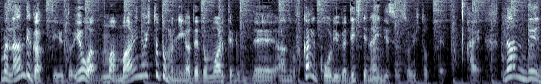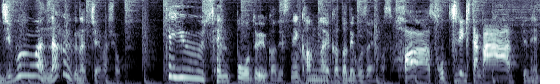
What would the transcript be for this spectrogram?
まあなんでかっていうと、要は、まあ周りの人とも苦手と思われてるんで、あの、深い交流ができてないんですよ、そういう人って。はい。なんで自分は仲良くなっちゃいましょう。っていう戦法というかですね、考え方でございます。はあ、そっちで来たかーってね。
